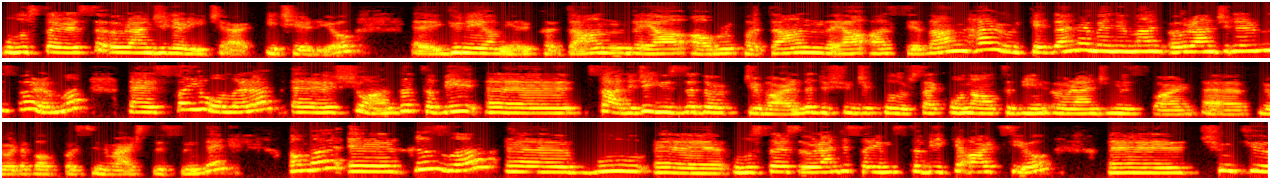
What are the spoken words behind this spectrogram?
uluslararası öğrencileri içer, içeriyor. E, Güney Amerika'dan veya Avrupa'dan veya Asya'dan her ülkeden hemen hemen öğrencilerimiz var ama e, sayı olarak e, şu anda tabii sadece yüzde dört civarında düşünecek olursak 16 bin öğrencimiz var Florida Gulf Coast Üniversitesi'nde. Ama e, hızla e, bu e, uluslararası öğrenci sayımız tabii ki artıyor. E, çünkü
